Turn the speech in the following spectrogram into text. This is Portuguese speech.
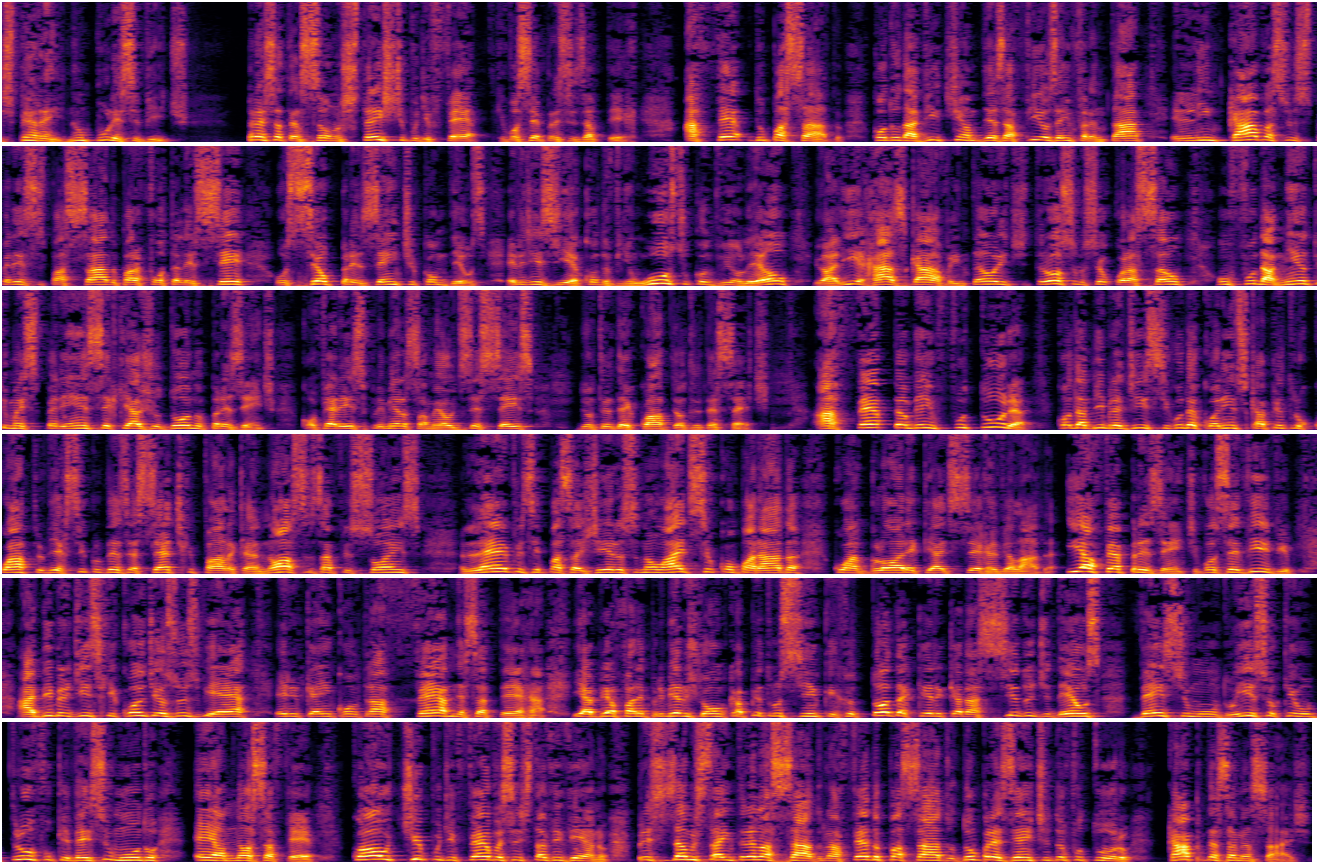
Espera aí, não pule esse vídeo. Preste atenção nos três tipos de fé que você precisa ter. A fé do passado. Quando Davi tinha desafios a enfrentar, ele linkava suas experiências passado para fortalecer o seu presente com Deus. Ele dizia: quando vinha um urso, quando vinha um leão, eu ali rasgava. Então ele te trouxe no seu coração um fundamento e uma experiência que ajudou no presente. Confere isso em 1 Samuel 16, do 34 ao 37. A fé também futura, quando a Bíblia diz, 2 Coríntios capítulo 4, versículo 17, que fala que as nossas aflições leves e passageiras não há de ser comparada com a glória que há de ser revelada. E a fé presente? Você vive? A Bíblia diz que quando Jesus vier, ele quer encontrar fé nessa terra. E a Bíblia fala em 1 João capítulo 5, que todo aquele que é nascido de Deus vence o mundo. Isso que o trufo que vence o mundo é a nossa fé. Qual tipo de fé você está vivendo? Precisamos estar entrelaçados na fé do passado, do presente e do futuro. Capta essa mensagem.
